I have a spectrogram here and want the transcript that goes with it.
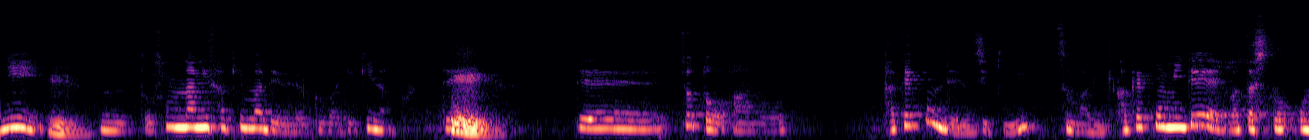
に、うん。うん、とそんなに先まで予約ができなくって、うん。でちょっとあの立て込んでる時期に、つまり駆け込みで私と同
